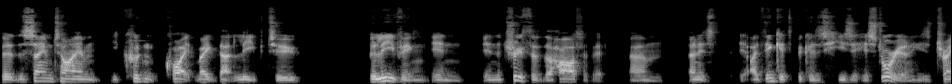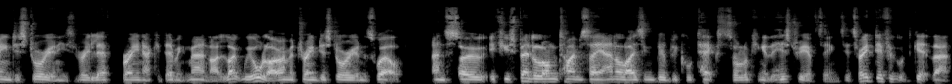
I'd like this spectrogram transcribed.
but at the same time, he couldn't quite make that leap to believing in in the truth of the heart of it. Um, and it's I think it's because he's a historian. He's a trained historian. He's a very left brain academic man, like we all are. I'm a trained historian as well. And so, if you spend a long time, say, analyzing biblical texts or looking at the history of things, it's very difficult to get that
